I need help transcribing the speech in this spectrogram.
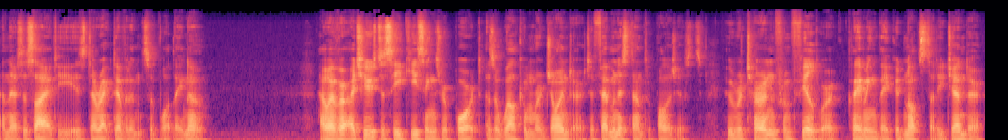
and their society is direct evidence of what they know. However, I choose to see Keesing's report as a welcome rejoinder to feminist anthropologists who returned from fieldwork claiming they could not study gender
